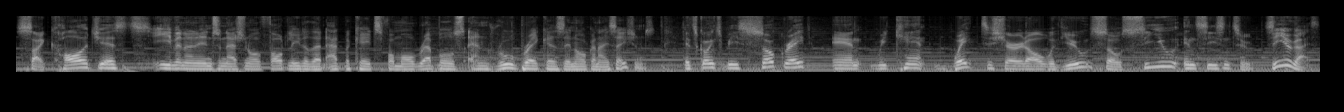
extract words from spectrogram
psychologists, even an international thought leader that advocates for more rebels and rule breakers in organizations. It's going to be so great, and we can't wait to share it all with you. So, see you in season two. See you guys.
